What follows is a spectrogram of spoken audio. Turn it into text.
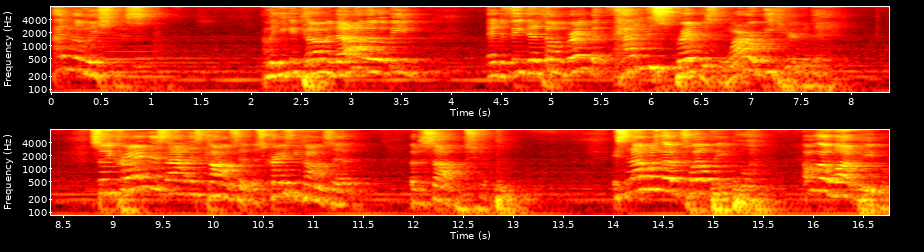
How do you unleash this? I mean, he could come and die, that would be, and defeat hell, and grave, but how do you spread this thing? Why are we here today? So he created this out this concept, this crazy concept of discipleship. He said, I'm going to go to 12 people. I'm going to go to a lot of people.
